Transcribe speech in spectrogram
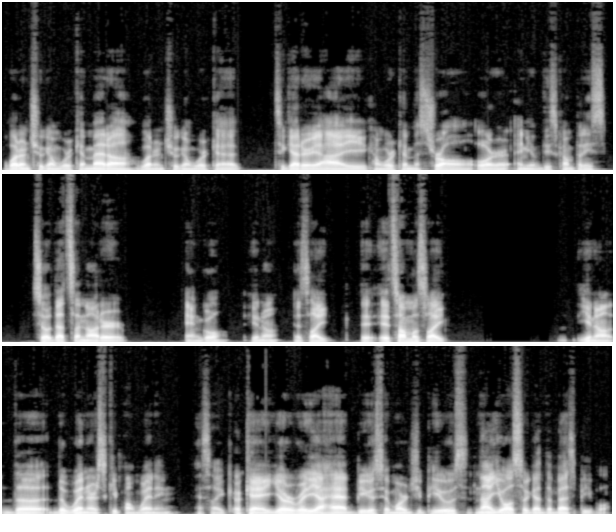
Why don't you go work at Meta? Why don't you go work at Together AI? You can work at Mistral or any of these companies. So that's another angle, you know? It's like it's almost like you know, the the winners keep on winning. It's like, okay, you're already ahead because you have more GPUs. Now you also get the best people.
